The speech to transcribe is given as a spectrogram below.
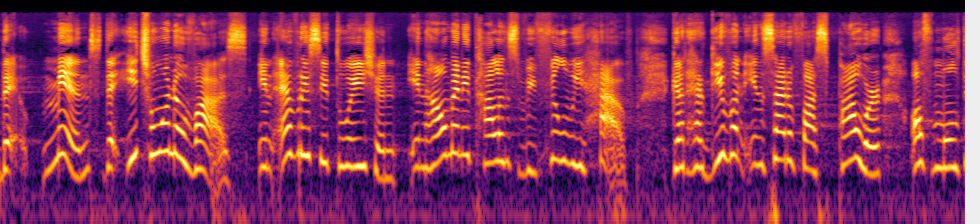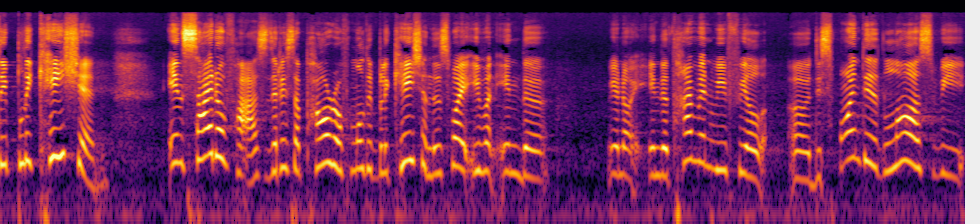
that means that each one of us in every situation in how many talents we feel we have god has given inside of us power of multiplication. Inside of us there is a power of multiplication. That's why even in the you know in the time when we feel uh, disappointed lost we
